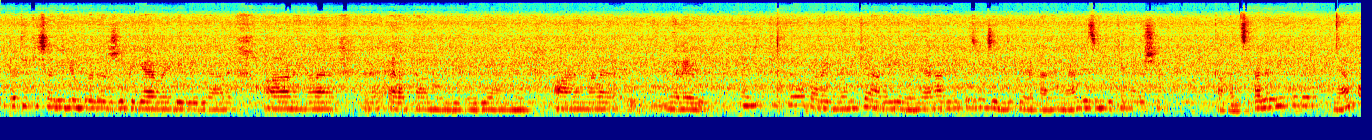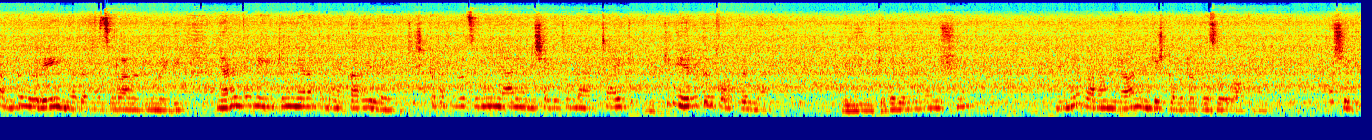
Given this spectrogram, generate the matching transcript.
അപ്പോഴത്തേക്ക് ശരീരം പ്രദർശിപ്പിക്കാൻ വേണ്ടി വരികയാണ്? ആണുങ്ങളെ ഇളക്കാൻ വേണ്ടി വരികയാണ്? ആണുങ്ങളെ ഇങ്ങനെ എന്തൊക്കെയോ പറയുന്നത് എനിക്കറിയില്ല. ഞാൻ അതിനെക്കുറിച്ച് ചിന്തിക്കില്ല. കാരണം ഞാൻ ചിന്തിക്കുന്ന പക്ഷേ കമൻസ് പല രീതിയിൽ വരും. ഞാൻ പണ്ട് മുതലേ ഇങ്ങനത്തെ ഡ്രസ്സുകളാണ് ഇടുന്നത് വേണ്ടി. ഞാൻ എന്റെ വെയിറ്റും ഞാൻ അപ്പോൾ നോക്കാറില്ല. എനിക്ക് ഇഷ്ടപ്പെട്ട ഡ്രസ്സിന് ഞാൻ എന്റെ ശരീരത്തിൽ മാച്ചായിട്ട് എനിക്ക് നേരിട്ട് കുഴപ്പമില്ല. പിന്നെ എനിക്കിത് വരുന്ന വിഷയം. നിങ്ങൾ പറഞ്ഞു ഞാൻ എനിക്ക് ഇഷ്ടപ്പെട്ട ഡ്രസ്സ് അപ്പോൾ ശരി.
